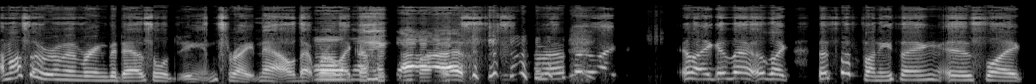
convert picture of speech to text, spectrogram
I'm also remembering bedazzled jeans right now that were oh like a hundred Remember, like, like that, like that's the funny thing is like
